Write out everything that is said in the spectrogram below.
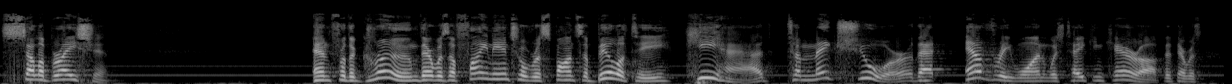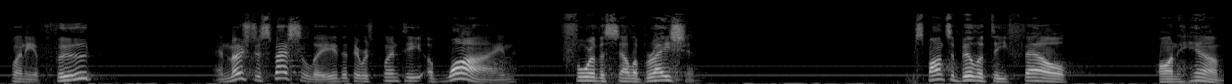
celebration. And for the groom, there was a financial responsibility he had to make sure that everyone was taken care of, that there was plenty of food, and most especially that there was plenty of wine for the celebration. The responsibility fell on him.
